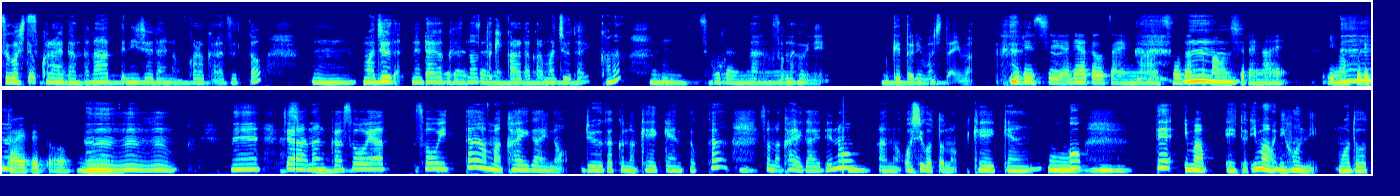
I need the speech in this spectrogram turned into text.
過ごしてこられたんだなって20代の頃からずっと、うん、まあ10代ね大学の時からだからまあ10代かな、うん、そうだね。そんな風に受け取りました今。嬉しい。ありがとうございます。そうだったかもしれない、今振り返ると、うん、うんうんうん。ね。じゃあなんかそうやってそういった、まあ、海外の留学の経験とか、うん、その海外でのうん、あのお仕事の経験を、うん、で今,、えーと、今は日本に戻っ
